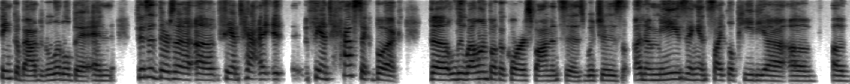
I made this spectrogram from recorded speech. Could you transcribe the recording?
think about it a little bit. And this is there's a, a fantastic fantastic book, the Llewellyn Book of Correspondences, which is an amazing encyclopedia of of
